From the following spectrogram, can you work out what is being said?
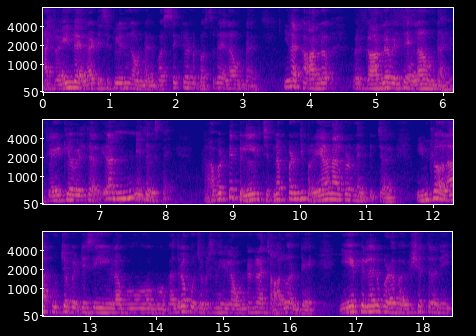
ఆ ట్రైన్లో ఎలా డిసిప్లిన్గా ఉండాలి? బస్సు ఎక్కేటప్పుడు బస్సులో ఎలా ఉండాలి? ఇలా కార్లో కారులో వెళ్తే ఎలా ఉండాలి ఫ్లైట్లో వెళ్తే ఇవన్నీ తెలుస్తాయి. కాబట్టి పిల్లలకి చిన్నప్పటి నుంచి ప్రయాణాలు కూడా నేర్పించాలి. ఇంట్లో అలా కూర్చోబెట్టేసి ఇలా గదిలో కూర్చోబెట్టేసి ఇలా ఉండండిరా చాలు అంటే ఏ పిల్లలు కూడా భవిష్యత్తులోని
